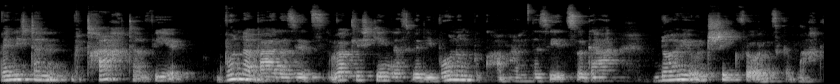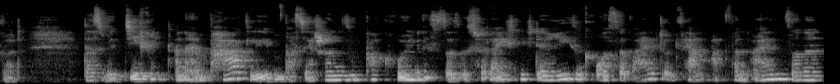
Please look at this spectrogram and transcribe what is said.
wenn ich dann betrachte, wie wunderbar das jetzt wirklich ging, dass wir die Wohnung bekommen haben, dass sie jetzt sogar neu und schick für uns gemacht wird. Dass wir direkt an einem Park leben, was ja schon super grün ist. Das ist vielleicht nicht der riesengroße Wald und fernab von allem, sondern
